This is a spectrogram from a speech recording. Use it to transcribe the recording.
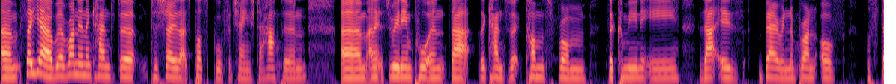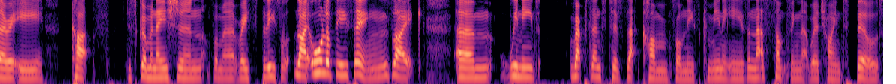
um, so yeah, we're running a candidate to show that's possible for change to happen, um, and it's really important that the candidate comes from the community that is bearing the brunt of austerity cuts discrimination from a race police like all of these things like um, we need representatives that come from these communities, and that's something that we're trying to build.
